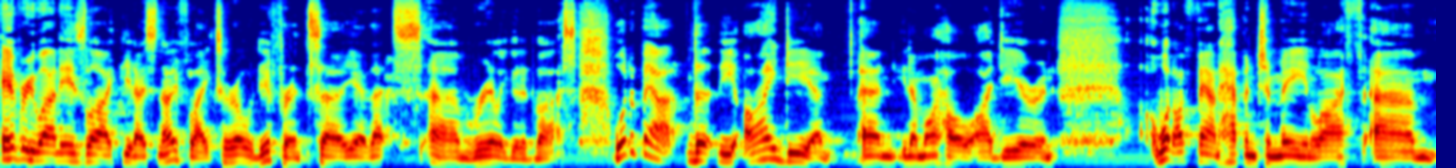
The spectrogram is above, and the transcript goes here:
everyone is like, you know, snowflakes are all different. So, yeah, that's um, really good advice. What about the, the idea and, you know, my whole idea and what I've found happen to me in life um,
